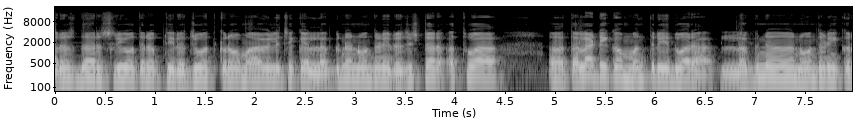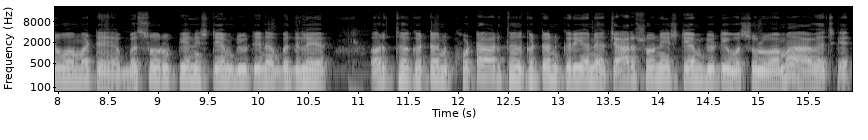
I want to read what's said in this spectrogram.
અરજદારશ્રીઓ તરફથી રજૂઆત કરવામાં આવેલી છે કે લગ્ન નોંધણી રજિસ્ટ્રાર અથવા તલાટી કમ મંત્રી દ્વારા લગ્ન નોંધણી કરવા માટે બસો રૂપિયાની સ્ટેમ્પ ડ્યુટીના બદલે અર્થઘટન, ખોટા અર્થઘટન કરી અને ચારસોની સ્ટેમ્પ ડ્યુટી વસૂલવામાં આવે છે,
